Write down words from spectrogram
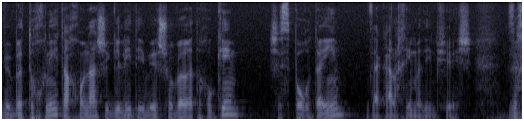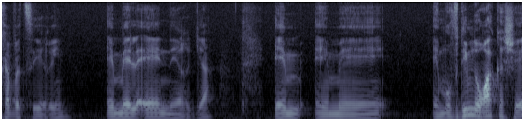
ובתוכנית האחרונה שגיליתי בשוברת החוקים, שספורטאים זה הקהל הכי מדהים שיש. זה חבר'ה צעירים, הם מלאי אנרגיה, הם, הם, אה, הם עובדים נורא קשה,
